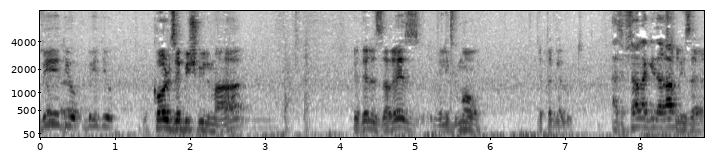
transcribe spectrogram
בדיוק, בדיוק. כל זה בשביל מה? כדי לזרז ולגמור את הגלות. אז אפשר להגיד הרב צריך להיזהר.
